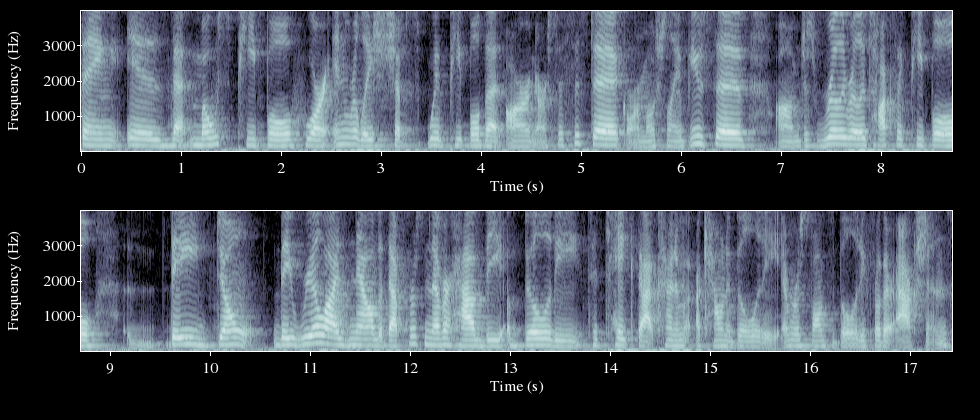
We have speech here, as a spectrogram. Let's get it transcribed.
thing is that most people who are in relationships with people that are narcissistic or emotionally abusive, um, just really, really toxic people, they don't they realize now that that person never had the ability to take that kind of accountability and responsibility for their actions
